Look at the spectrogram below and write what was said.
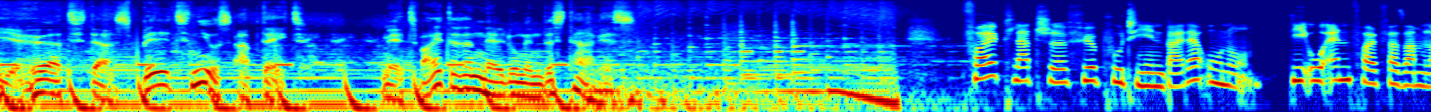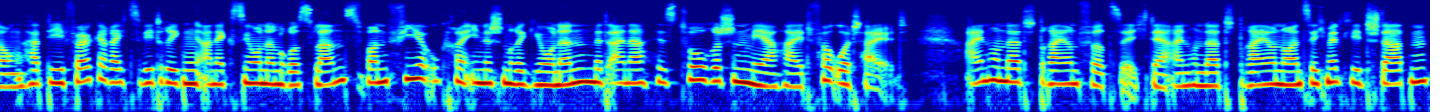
Ihr hört das Bild News Update mit weiteren Meldungen des Tages. Vollklatsche für Putin bei der UNO. Die UN-Vollversammlung hat die völkerrechtswidrigen Annexionen Russlands von vier ukrainischen Regionen mit einer historischen Mehrheit verurteilt. 143 der 193 Mitgliedstaaten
